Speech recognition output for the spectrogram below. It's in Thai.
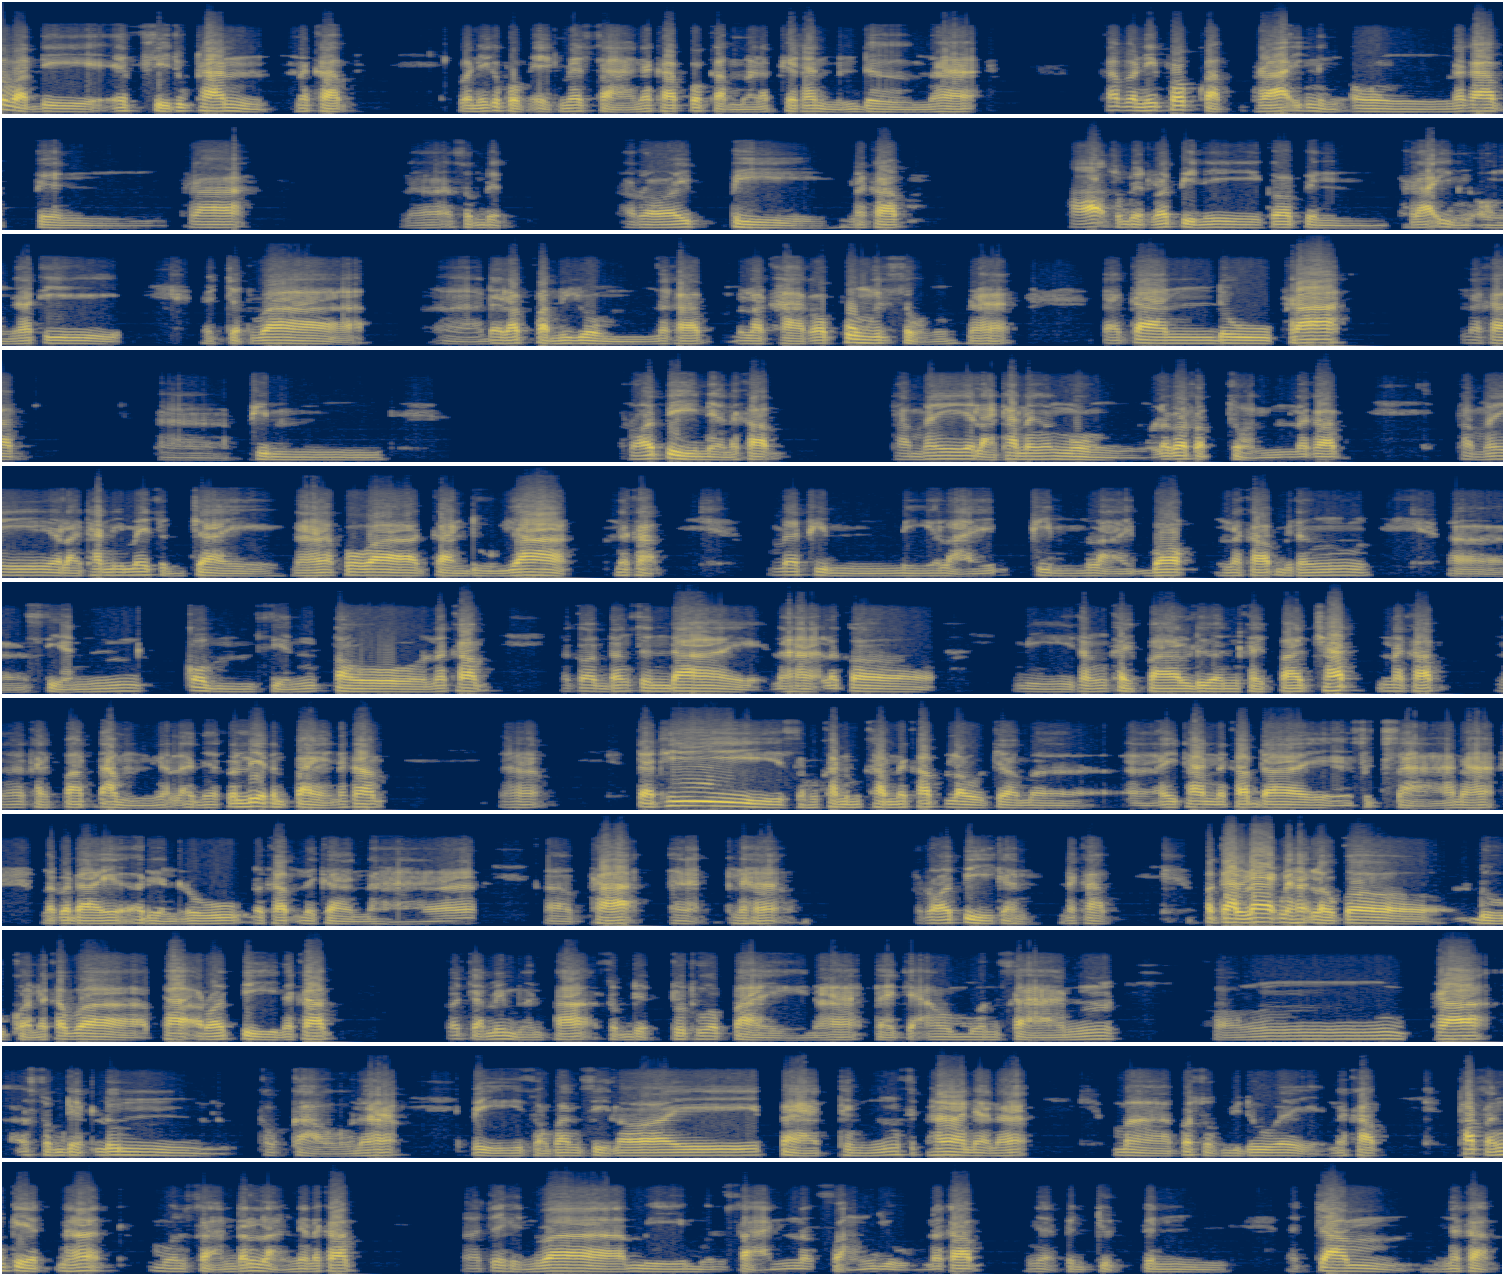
สวัสดี FC ทุกท่านนะครับ วันนี้ก็ผมเอกแม่สานะครับ ก็กลับมารับใช้ท่านเหมือนเดิมนะฮะครับวันนี้พบกับพระอีกหนึ่งองค์นะครับ เป็นพระนะฮะสมเด็จร้อยปีนะครับ พระสมเด็จร้อยปีนี่ก็เป็นพระอีกหนึ่งองค์นะที่จัดว่าได้รับความนิยมนะครับ ราคาก็พุ่งขึ้นสูงนะฮะแต่การดูพระนะครับ พิมพ์ร้อยปีเนี่ยนะครับทำให้หลายท่านนั้นก็งง แล้วก็สับสนนะครับทำให้หลายท่านนี้ไม่สนใจนะฮะเพราะว่าการดูยากนะครับ แม่พิมพ์มีหลายพิมพ์หลายบล็อกนะครับ มีทั้งเสียงกลมเสียงโตนะครับ แล้วก็ทั้งเส้นได้นะฮะแล้วก็มีทั้งไข่ปลาเรือนไข่ปลาชัดนะครับนะไข่ปลาต่ำอะไรเนี่ยก็เรียกกันไปนะครับ นะฮะแต่ที่สำคัญสำคัญนะครับ เราจะมาให้ท่านนะครับได้ศึกษานะฮะแล้วก็ได้เรียนรู้นะครับในการหาพระอะนะฮะร้อยปีกันนะครับ ประการแรกนะฮะเราก็ดูก่อนนะครับว่าพระร้อยปีนะครับ ก็จะไม่เหมือนพระสมเด็จทั่วๆไปนะฮะแต่จะเอามวลสารของพระสมเด็จรุ่นเก่าๆนะฮะ ปี 2408 ถึง 15 เนี่ยนะฮะมาผสมอยู่ด้วยนะครับ ถ้าสังเกตนะฮะมวลสารด้านหลังเนี่ยนะครับจะเห็นว่ามีมวลสารฝังอยู่นะครับเนี่ยเป็นจุดเป็นจำนะครับ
